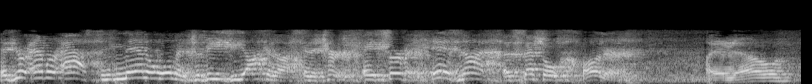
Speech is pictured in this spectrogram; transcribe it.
If you're ever asked, man or woman, to be diakonos in a church, a servant, it is not a special honor. I am now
